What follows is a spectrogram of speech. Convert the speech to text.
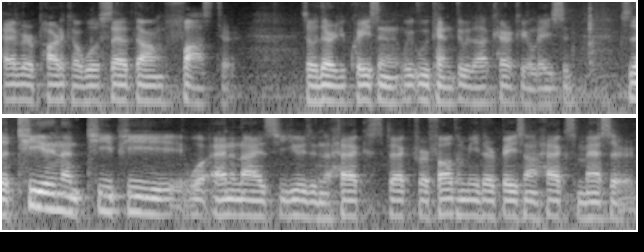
heavier particle will settle down faster. So their equation, we, we can do that calculation. So the TN and TP will analyze using the Hach spectrophotometer based on Hach method.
